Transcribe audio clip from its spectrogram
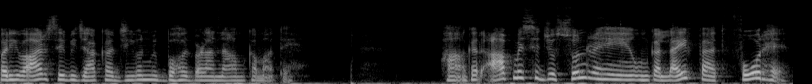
परिवार से भी जाकर जीवन में बहुत बड़ा नाम कमाते हैं। हाँ अगर आप में से जो सुन रहे हैं, उनका लाइफ पैथ फोर है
